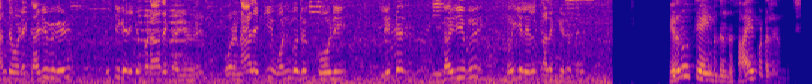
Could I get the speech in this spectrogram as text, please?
அந்த உடைய கழிவுகள் சுத்திகரிக்கப்படாத கழிவுகள். ஒரு நாளைக்கு ஒன்பது கோடி லிட்டர் கழிவு நுயலில் கலக்கிறது. எழுநூத்தி ஐம்பத்தி ரெண்டு சாயப்பட்டல் இருந்துச்சு.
